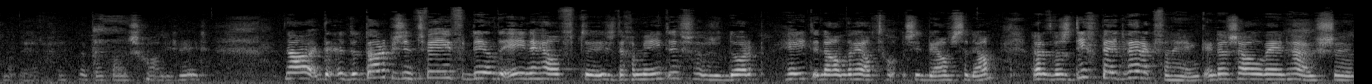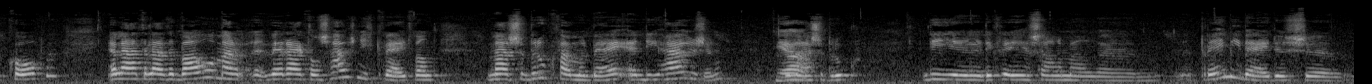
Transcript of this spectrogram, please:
wat erg, hè, dat ik anders gewoon niet weet. Nou, het dorp is in twee verdeeld. De ene helft eh, is de gemeente, zoals het dorp heet. En de andere helft zit bij Amsterdam. Maar het was dicht bij het werk van Henk. En daar zouden wij een huis eh, kopen. En laten laten bouwen. Maar eh, wij raakten ons huis niet kwijt. Want Maarsebroek kwam erbij. En die huizen, die Ja. Maarsebroek, die, eh, daar kregen ze allemaal premie bij. Dus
